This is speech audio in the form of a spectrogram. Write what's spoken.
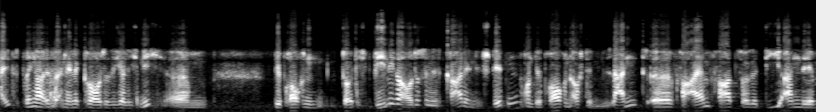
Heilsbringer ist ein Elektroauto sicherlich nicht. Ähm, wir brauchen deutlich weniger Autos, in, gerade in den Städten, und wir brauchen auf dem Land äh, vor allem Fahrzeuge, die an dem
